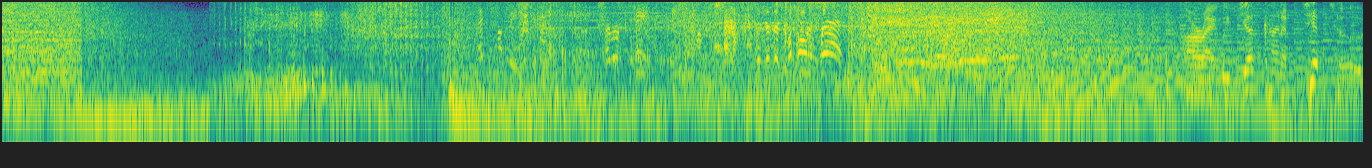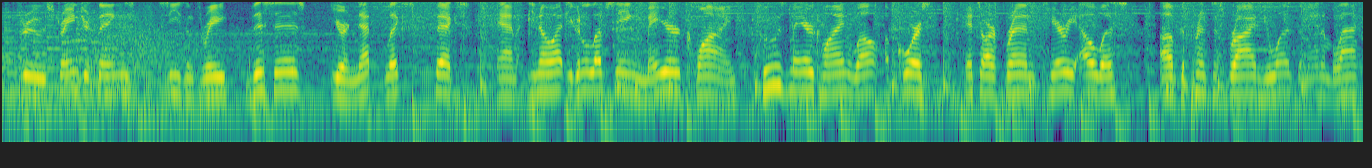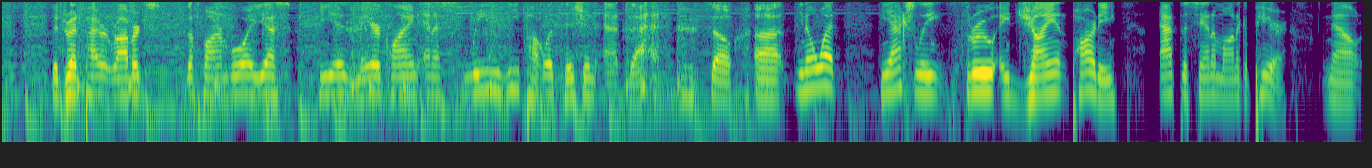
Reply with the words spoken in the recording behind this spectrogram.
All right, we've just kind of tiptoed through Stranger Things season three. This is your Netflix fix. And you know what? You're going to love seeing Mayor Kline. Who's Mayor Kline? Well, of course, it's our friend Cary Elwes of The Princess Bride. He was the man in black, the Dread Pirate Roberts, the farm boy. Yes, he is Mayor Kline and a sleazy politician at that. So, uh, you know what? He actually threw a giant party at the Santa Monica Pier. Now,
